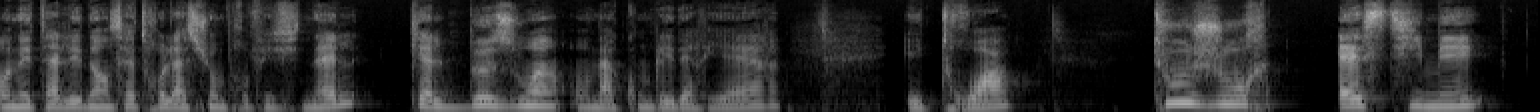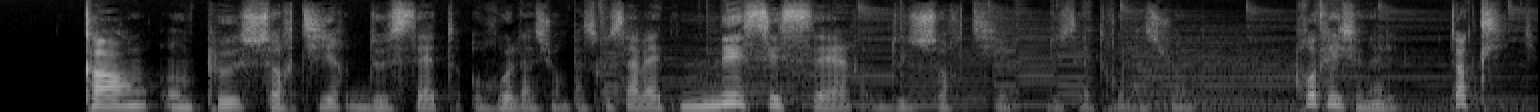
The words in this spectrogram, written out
on est allé dans cette relation professionnelle, quels besoins on a comblés derrière. Et trois, toujours estimer quand on peut sortir de cette relation, parce que ça va être nécessaire de sortir de cette relation professionnelle toxique.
